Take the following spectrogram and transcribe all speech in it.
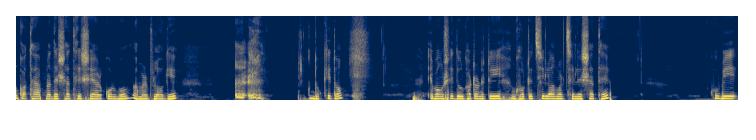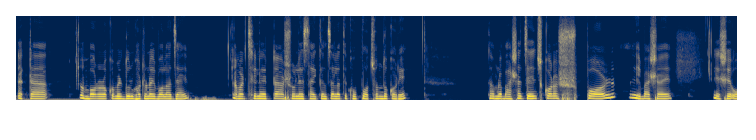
কথা আপনাদের সাথে শেয়ার করব আমার ব্লগে দুঃখিত। এবং সেই দুর্ঘটনাটি ঘটেছিল আমার ছেলের সাথে। খুবই একটা বড় রকমের দুর্ঘটনাই বলা যায়। আমার ছেলেটা আসলে সাইকেল চালাতে খুব পছন্দ করে। তো আমরা বাসা চেঞ্জ করার পর এই বাসায় এসে ও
